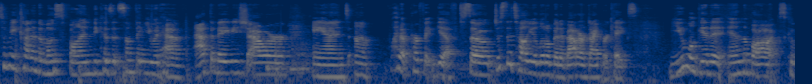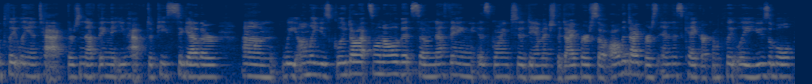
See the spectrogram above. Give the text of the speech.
to me kind of the most fun because it's something you would have at the baby shower and um, what a perfect gift. So, just to tell you a little bit about our diaper cakes, you will get it in the box completely intact. There's nothing that you have to piece together. Um, we only use glue dots on all of it, so nothing is going to damage the diapers. So, all the diapers in this cake are completely usable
